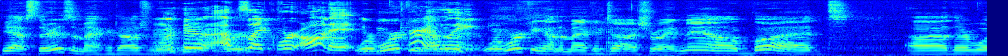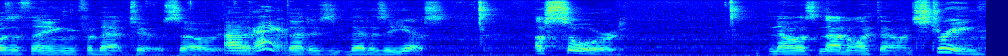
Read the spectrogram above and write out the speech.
Yes, there is a Macintosh. We're- we're- I was we're- like, we're on it. we're working on a, currently. Ma- we're working on a Macintosh right now, but uh, there was a thing for that too. So that- Okay. that is that is a yes. A sword. No, it's not. I don't like that one. String.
